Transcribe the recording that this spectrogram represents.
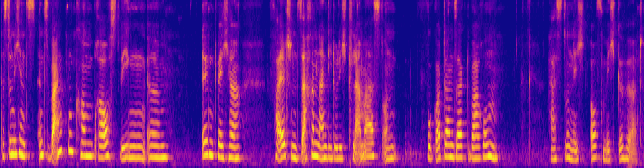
dass du nicht ins, ins Wanken kommen brauchst wegen ähm, irgendwelcher falschen Sachen, an die du dich klammerst und wo Gott dann sagt, warum hast du nicht auf mich gehört?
